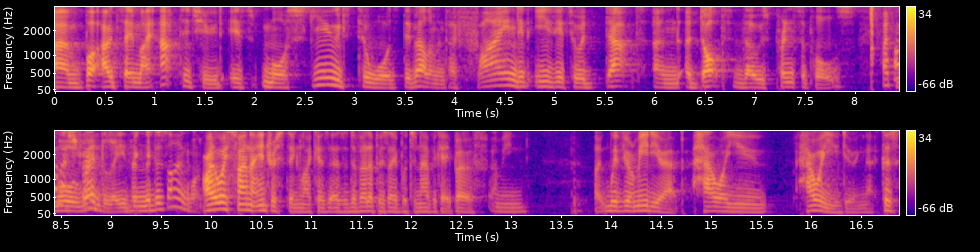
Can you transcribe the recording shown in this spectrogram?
um, but I would say my aptitude is more skewed towards development. I find it easier to adapt and adopt those principles more readily than the design one. I always find that interesting, like as, as a developer who's able to navigate both. I mean, like with your media app, how are you how are you doing that? Because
